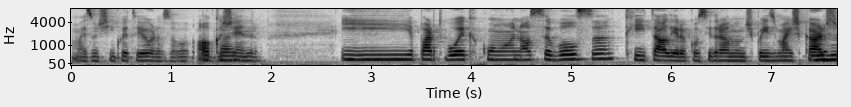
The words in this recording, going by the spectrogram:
mais uns 50 euros ou algo do género. E a parte boa é que com a nossa bolsa, que Itália era considerada um dos países mais caros,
